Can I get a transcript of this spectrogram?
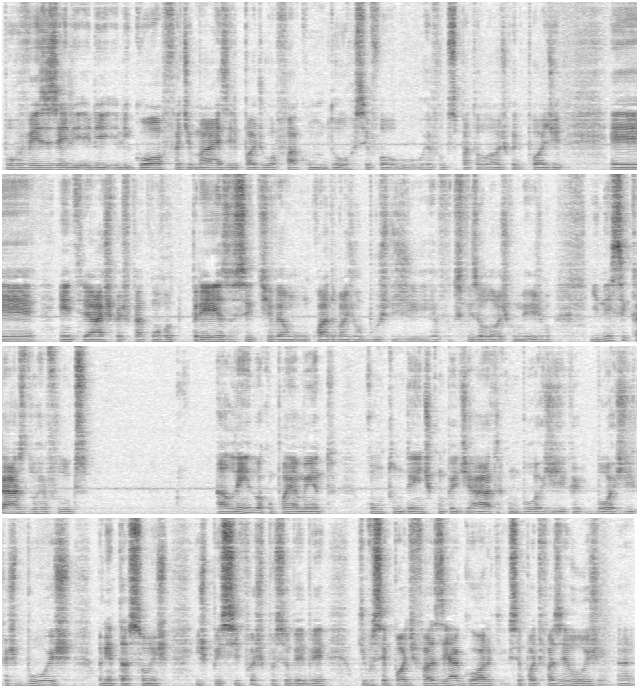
Por vezes ele, ele, ele gofa demais, ele pode gofar com dor, se for o refluxo patológico, ele pode, é, entre aspas, ficar com o roto preso, se tiver um, um quadro mais robusto de refluxo fisiológico mesmo. E nesse caso do refluxo, além do acompanhamento contundente com o pediatra, com boas dicas, boas dicas, boas orientações específicas para o seu bebê. O que você pode fazer agora, o que você pode fazer hoje, né?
